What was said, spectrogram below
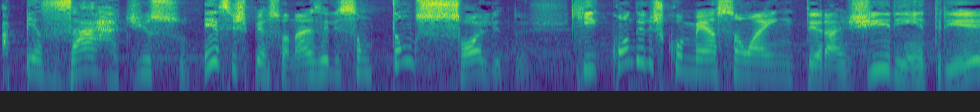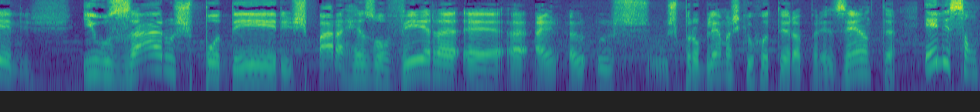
apesar disso, esses personagens eles são tão sólidos que quando eles começam a interagir entre eles e usar os poderes para resolver é, a- a- os, os problemas que o roteiro apresenta, eles são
